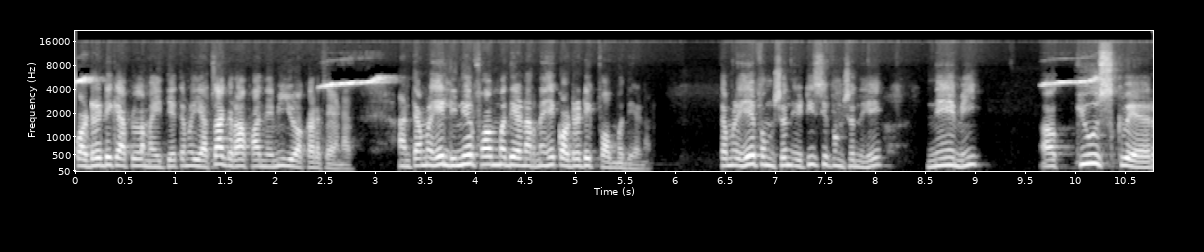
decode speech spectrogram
क्वाड्रेटिक आपल्याला माहिती आहे. त्यामुळे याचा ग्राफ हा नेहमी यू आकाराचा येणार. आणि त्यामुळे हे लिनियर फॉर्ममध्ये येणार नाही हे क्वाड्रेटिक फॉर्ममध्ये येणार. त्यामुळे हे फंक्शन एटीसी फंक्शन हे नेहमी क्यू स्क्वेअर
